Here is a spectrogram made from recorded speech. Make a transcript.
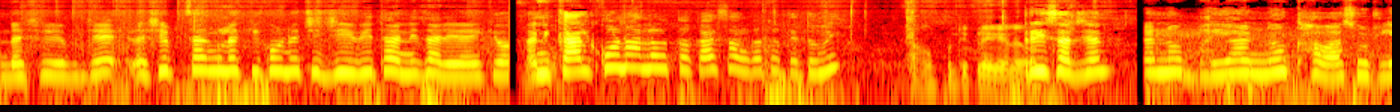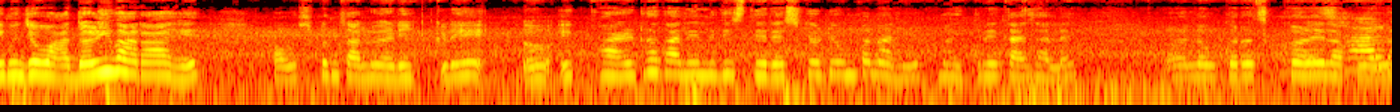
नशीब म्हणजे नशीब चांगलं की कोणाची जीवितहानी झाली नाही किंवा आणि काल कोण आलं होतं? काय सांगत होते तुम्ही? तिकडे गेलो? ट्री सर्जन मित्रांनो भयानक हवा सुटली म्हणजे वादळी वारा आहे. पाऊस पण चालू आहे आणि इकडे एक फायर ट्रक आलेली दिसते. रेस्क्यू टीम पण आली आहे. माहिती नाही काय झालंय. लवकरच कळेल आपल्याला.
